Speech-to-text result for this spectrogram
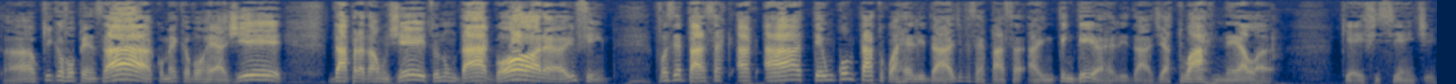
Tá? O que, que eu vou pensar? Como é que eu vou reagir? Dá para dar um jeito? Não dá agora? Enfim. Você passa a, a ter um contato com a realidade, você passa a entender a realidade, atuar nela, que é eficiente.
